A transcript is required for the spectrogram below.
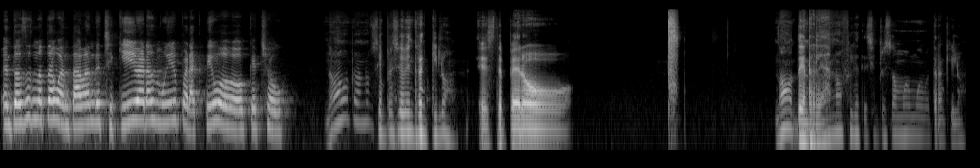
Entonces no te aguantaban de chiquillo, eras muy hiperactivo o qué show? No, no, no, siempre he sido bien tranquilo. Este, pero. No, de en realidad no, fíjate, siempre he sido muy, muy, muy tranquilo.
